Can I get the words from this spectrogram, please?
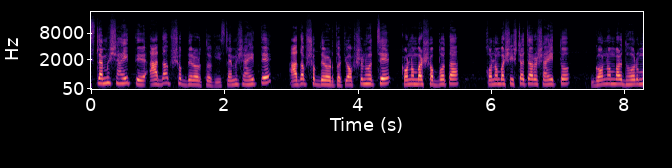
ইসলামী সাহিত্যে আদাব শব্দের অর্থ কি? ইসলামী সাহিত্যে আদাব শব্দের অর্থ কি? অপশন হচ্ছে ক নম্বর সভ্যতা ক নম্বর শিষ্টাচার ও সাহিত্য গ নম্বর ধর্ম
